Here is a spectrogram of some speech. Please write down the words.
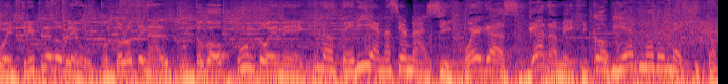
o en www.lotenal.gov.mx. Lotería Nacional. Si juegas, gana México. Gobierno de México.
